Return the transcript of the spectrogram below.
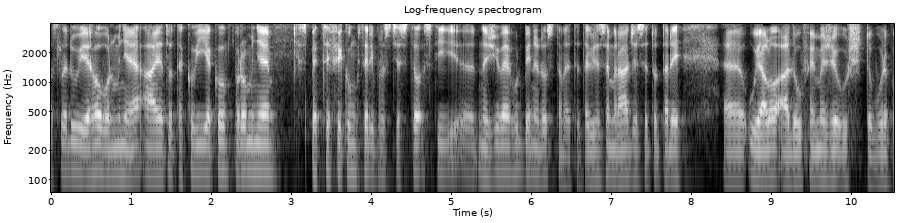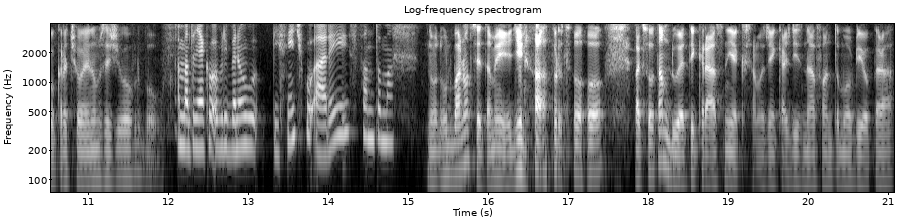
sleduji jeho, on mě a je to takový jako pro mě specifikum, který prostě z té eh, neživé hudby nedostanete. Takže jsem rád, že se to tady eh, ujalo a doufejme, že už to bude pokračovat jenom se živou hudbou. A máte nějakou oblíbenou písničku Ari z Fantoma? No, hudba noci, tam je jediná pro toho. Pak jsou tam duety krásné, jak samozřejmě každý zná Phantom of the Opera,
